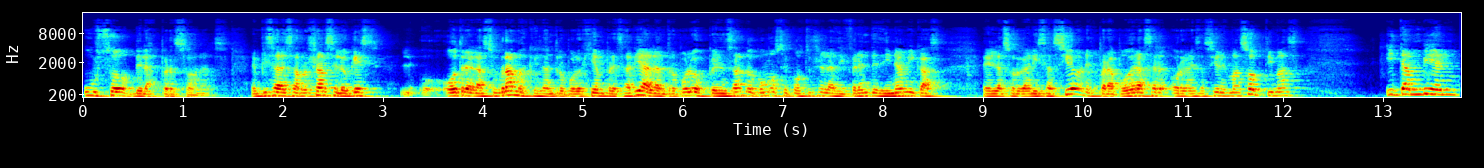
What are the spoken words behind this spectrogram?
uso de las personas. Empieza a desarrollarse lo que es otra de las subramas, que es la antropología empresarial, antropólogos pensando cómo se construyen las diferentes dinámicas en las organizaciones para poder hacer organizaciones más óptimas. Y también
